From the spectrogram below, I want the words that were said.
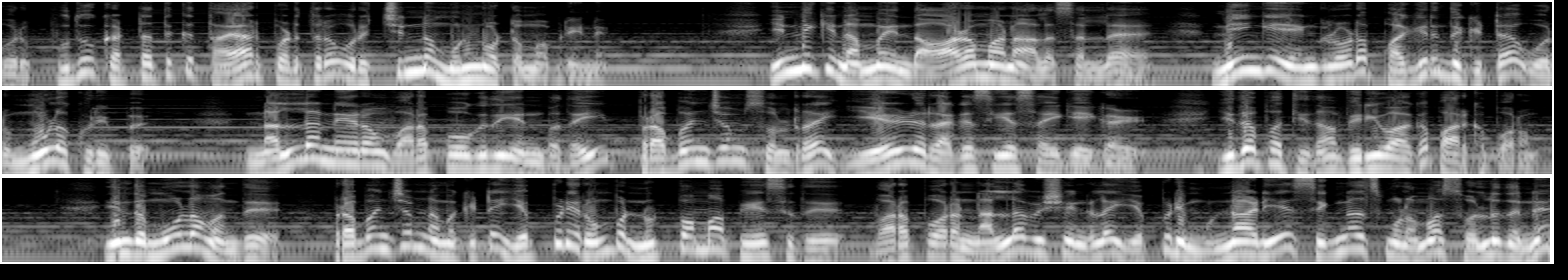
ஒரு புது கட்டத்துக்கு தயார்படுத்துற ஒரு சின்ன முன்னோட்டம் அப்படின்னு. இன்னைக்கு நம்ம இந்த ஆழமான அலசல்ல நீங்க எங்களோட பகிர்ந்துகிட்ட ஒரு மூலக்குறிப்பு. நல்ல நேரம் வரப்போகுது என்பதை பிரபஞ்சம் சொல்ற ஏழு ரகசிய சைகைகள். இத பத்தி தான் விரிவாக பார்க்க போறோம். இந்த மூலம் வந்து பிரபஞ்சம் நம்ம கிட்ட எப்படி ரொம்ப நுட்பமா பேசுது வரப்போற நல்ல விஷயங்களை எப்படி முன்னாடியே சிக்னல்ஸ் மூலமா சொல்லுதுன்னு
